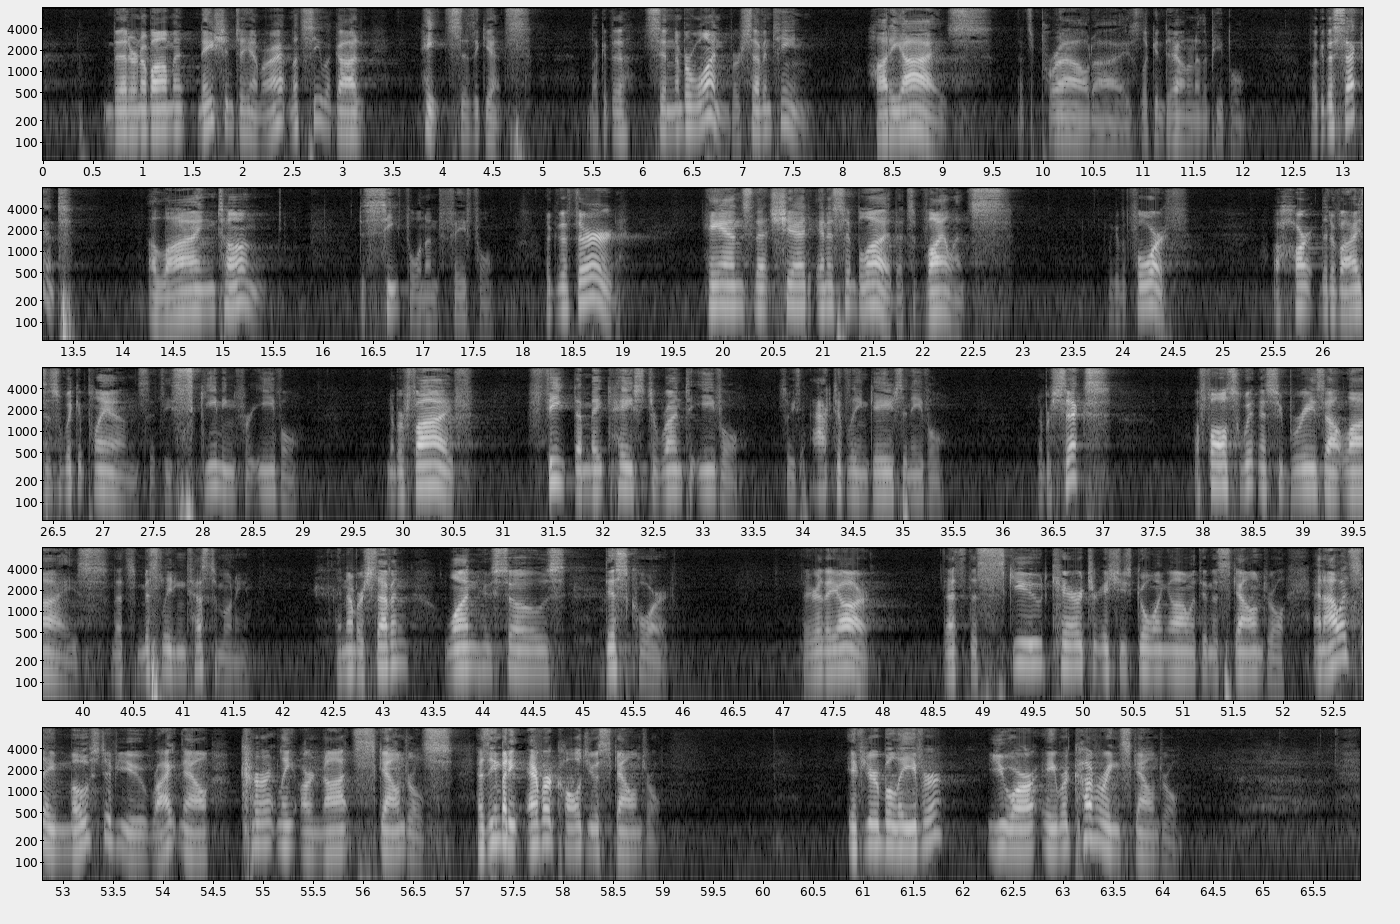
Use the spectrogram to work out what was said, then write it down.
that are an abomination to him. All right? Let's see what God hates is against. Look at the sin number one, verse 17. Haughty eyes. That's proud eyes, looking down on other people. Look at the second a lying tongue, deceitful and unfaithful. Look at the third hands that shed innocent blood. That's violence. Look at the fourth a heart that devises wicked plans. It's he's scheming for evil. Number five, feet that make haste to run to evil. So he's actively engaged in evil. Number six, a false witness who breathes out lies. That's misleading testimony. And number seven, one who sows discord. There they are. That's the skewed character issues going on within the scoundrel. And I would say most of you right now currently are not scoundrels. Has anybody ever called you a scoundrel? If you're a believer, you are a recovering scoundrel.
